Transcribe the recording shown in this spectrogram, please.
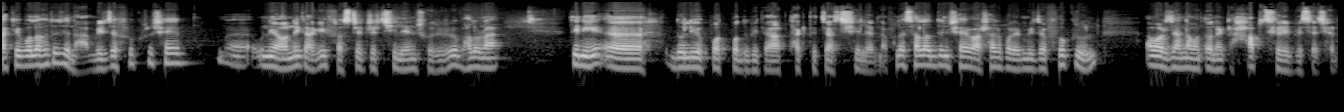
তাকে বলা হতো যে, না, মির্জা ফখরুল সাহেব উনি অনেক আগেই ফ্রাস্ট্রেটেড ছিলেন, শরীরও ভালো না। তিনি দলীয় পদ পদবিতে আর থাকতে চাচ্ছিলেন না। ফলে সালাউদ্দিন সাহেব আসার পরে মির্জা ফখরুল আমার জানা মতো অনেকটা হাফ ছেড়ে বেঁচেছেন।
